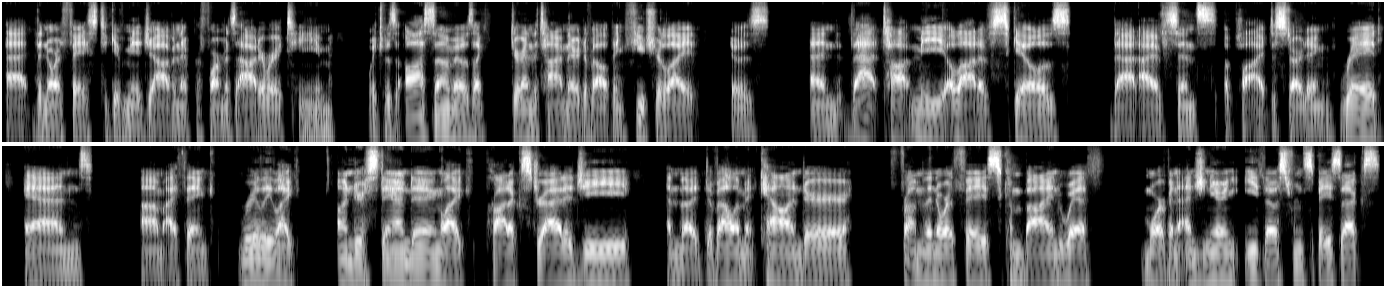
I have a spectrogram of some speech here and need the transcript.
at the North Face to give me a job in their performance outerwear team, which was awesome. It was like during the time they were developing Future Light. It was, and that taught me a lot of skills that I've since applied to starting Raide. And um, I think really like understanding like product strategy and the development calendar from the North Face combined with more of an engineering ethos from SpaceX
